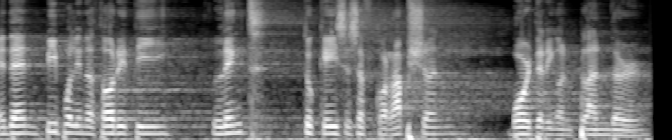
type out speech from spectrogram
and then people in authority linked to cases of corruption bordering on plunder.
